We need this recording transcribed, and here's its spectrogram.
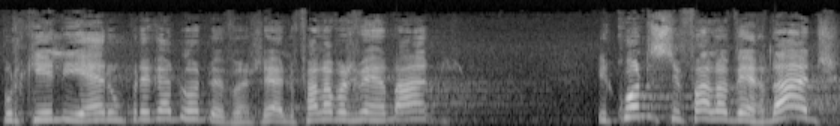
porque ele era um pregador do Evangelho, falava as verdades. E quando se fala a verdade,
